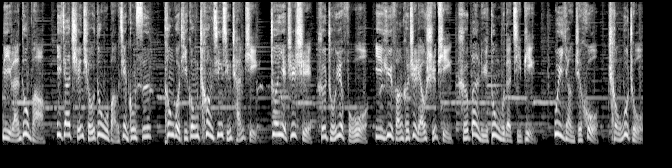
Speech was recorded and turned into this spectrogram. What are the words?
米兰动保，一家全球动物保健公司，通过提供创新型产品、专业知识和卓越服务，以预防和治疗食品和伴侣动物的疾病，为养殖户、宠物主、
